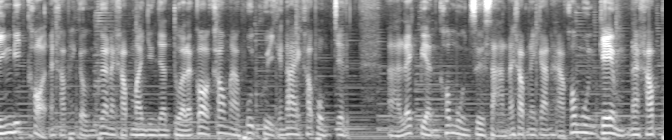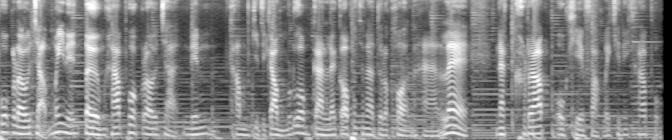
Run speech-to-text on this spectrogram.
ลิงก์ Discord นะครับให้กับเพื่อนๆนะครับมายืนยันตัวแล้วก็เข้ามาพูดคุยกันได้ครับ ผมจะแลกเปลี่ยนข้อมูลสื่อสารนะครับในการหาข้อมูลเกมนะครับพวกเราจะไม่เน้นเติมครับ พวกเราจะเน้นทำกิจกรรมร่วมกัน และก็พัฒนาตัวละครหาแร่นะครับ โอเคฝากไว้แค่นี้ครับผม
